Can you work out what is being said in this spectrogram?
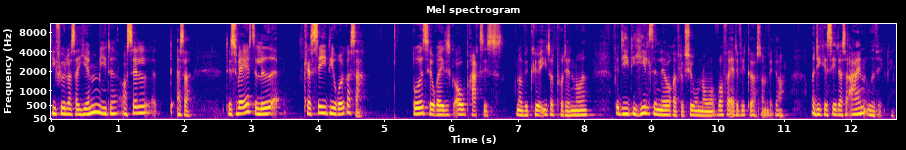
De føler sig hjemme i det, og selv altså, det svageste led kan se, at de rykker sig. Både teoretisk og praksis, når vi kører idræt på den måde. Fordi de hele tiden laver refleksioner over, hvorfor er det, vi gør, som vi gør. Og de kan se deres egen udvikling.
